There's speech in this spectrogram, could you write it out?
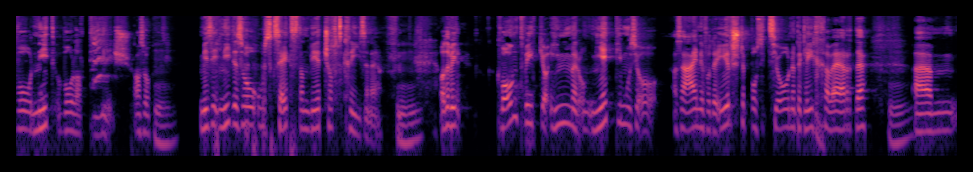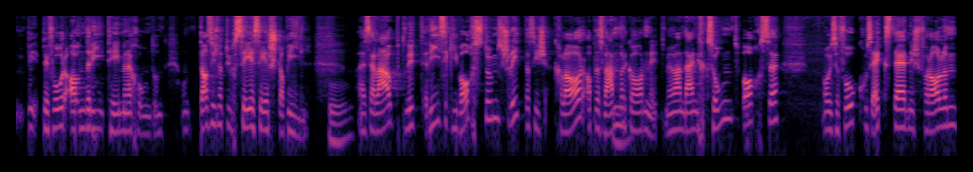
wo nicht volatil ist. Also mhm. wir sind nicht so ausgesetzt an Wirtschaftskrisen. Mhm. Oder weil gewohnt wird ja immer und Miete muss ja als eine von der ersten Positionen beglichen werden, mhm. ähm, be bevor andere Themen kommen. Und, und das ist natürlich sehr, sehr stabil. Mhm. Es erlaubt nicht riesige Wachstumsschritte, das ist klar, aber das wollen wir mhm. gar nicht. Wir wollen eigentlich gesund wachsen. Unser Fokus extern ist vor allem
